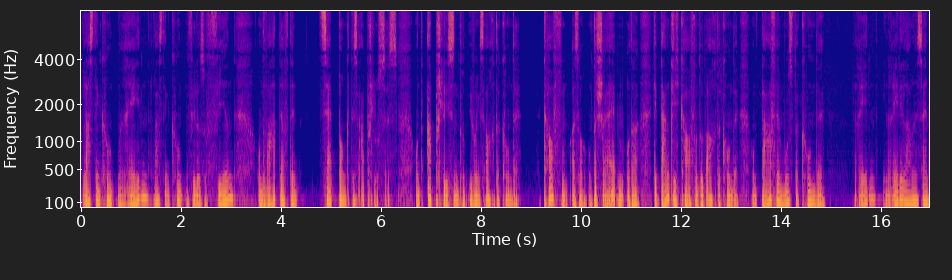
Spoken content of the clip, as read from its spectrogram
lass den Kunden reden, lass den Kunden philosophieren und warte auf den Zeitpunkt des Abschlusses. Und abschließen tut übrigens auch der Kunde. Kaufen, also unterschreiben oder gedanklich kaufen tut auch der Kunde. Und dafür muss der Kunde reden, in Redelaune sein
